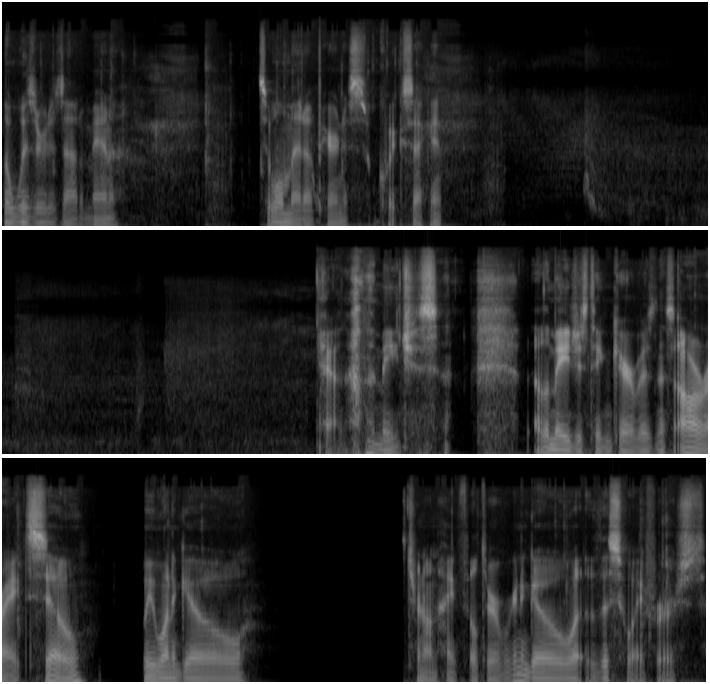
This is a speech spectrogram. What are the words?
the wizard is out of mana. So we'll med up here in a quick second. Yeah, now the mage is now the mage is taking care of business. All right, so we want to go turn on height filter. We're gonna go this way first.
